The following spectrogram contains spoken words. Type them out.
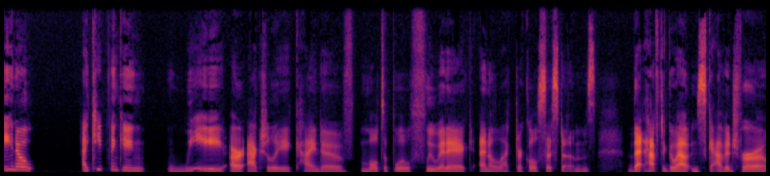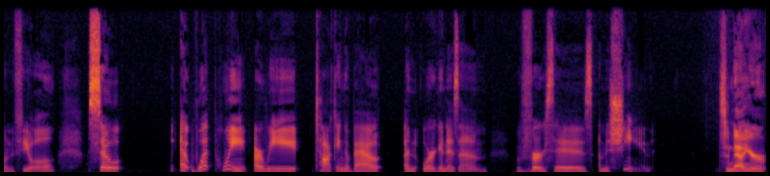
You know, I keep thinking we are actually kind of multiple fluidic and electrical systems that have to go out and scavenge for our own fuel. So, at what point are we talking about an organism versus a machine? So now you're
